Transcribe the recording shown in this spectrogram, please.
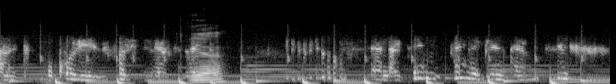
and Okoli before she left. Like, Yeah. and I think playing against them.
